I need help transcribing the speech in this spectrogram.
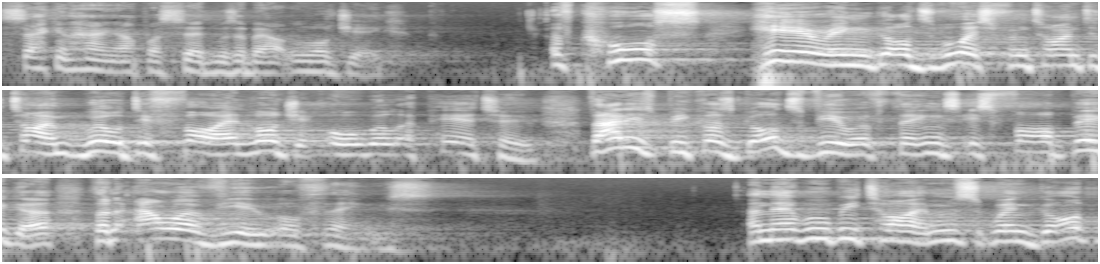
Second hang up I said was about logic. Of course, hearing God's voice from time to time will defy logic or will appear to. That is because God's view of things is far bigger than our view of things. And there will be times when God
